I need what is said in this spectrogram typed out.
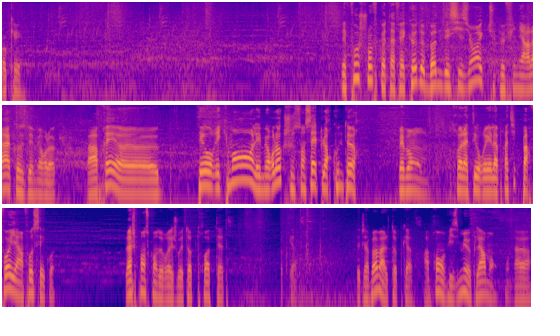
Ok. C'est fou, je trouve que t'as fait que de bonnes décisions et que tu peux finir là à cause de Murloc. Bah après, euh, théoriquement, les Murlocs, je suis censé être leur counter. Mais bon, entre la théorie et la pratique, parfois, il y a un fossé, quoi. Là, je pense qu'on devrait jouer top 3, peut-être. Top 4. C'est déjà pas mal, top 4. Après, on vise mieux, clairement. On a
